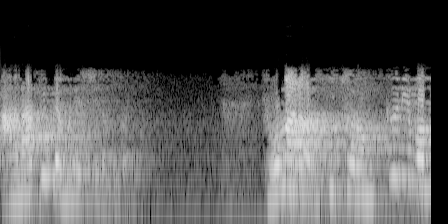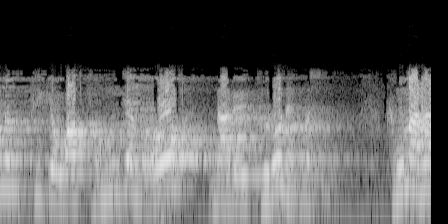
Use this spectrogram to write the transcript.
않았기 때문에 싫은 거예요. 교만은 이처럼 끊임없는 비교와 경쟁으로 나를 드러내는 것입니다. 교만은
